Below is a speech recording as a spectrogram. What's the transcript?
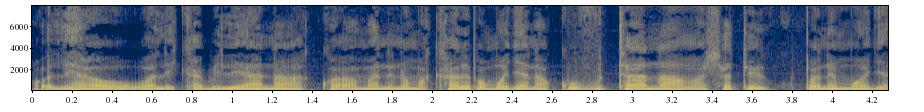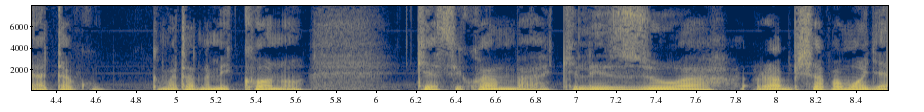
wawili hao walikabiliana kwa maneno makali pamoja na kuvutana mashati upande mmoja hata kukamatana mikono kiasi kwamba kilizua rabsha pamoja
